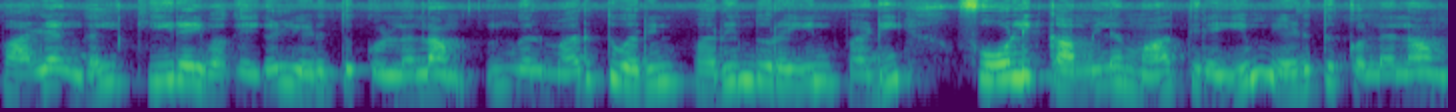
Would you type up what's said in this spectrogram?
பழங்கள் கீரை வகைகள் எடுத்துக்கொள்ளலாம் உங்கள் மருத்துவரின் பரிந்துரையின்படி ஃபோலிக் அமில மாத்திரையும் எடுத்துக்கொள்ளலாம்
